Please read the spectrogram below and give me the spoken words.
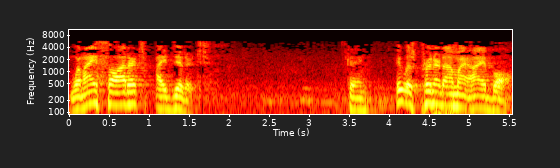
when I thought it, I did it. Okay? It was printed on my eyeball.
